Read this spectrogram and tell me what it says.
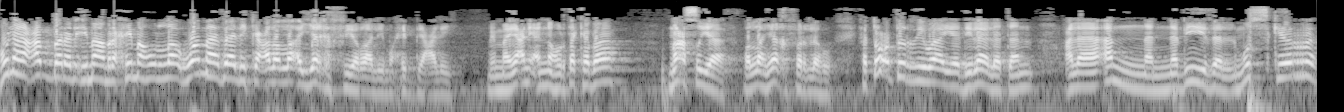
هنا عبر الإمام رحمه الله وما ذلك على الله أن يغفر لمحب علي؟ مما يعني أنه ارتكب معصية والله يغفر له. فتعطي الرواية دلالة على أن النبيذ المسكر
